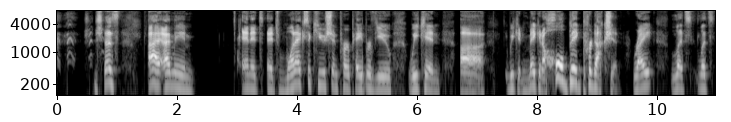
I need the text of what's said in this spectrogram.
just I I mean and it's it's one execution per pay-per-view. We can uh we can make it a whole big production, right? Let's let's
